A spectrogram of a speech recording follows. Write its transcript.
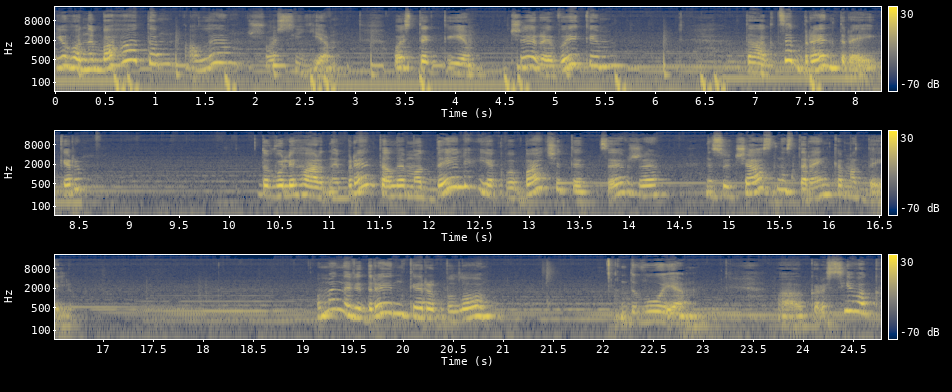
Його небагато, але щось є. Ось такі черевики. Так, це бренд Рейкер. Доволі гарний бренд, але модель, як ви бачите, це вже не сучасна старенька модель. У мене від Рейкер було двоє кросівок,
